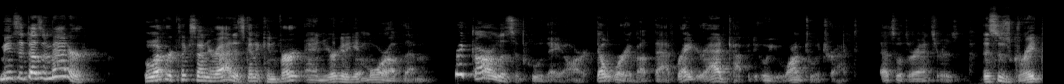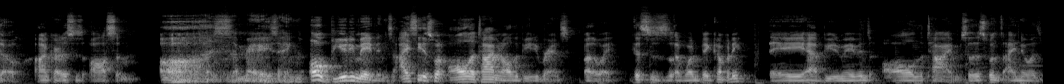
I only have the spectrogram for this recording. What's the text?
means it doesn't matter. Whoever clicks on your ad is going to convert and you're going to get more of them, regardless of who they are. Don't worry about that. Write your ad copy to who you want to attract. That's what their answer is. This is great though, Ankar. This is awesome. Oh, this is amazing. Oh, Beauty Mavens. I see this one all the time in all the beauty brands, by the way. This is one big company. They have Beauty Mavens all the time. So this one's I know is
